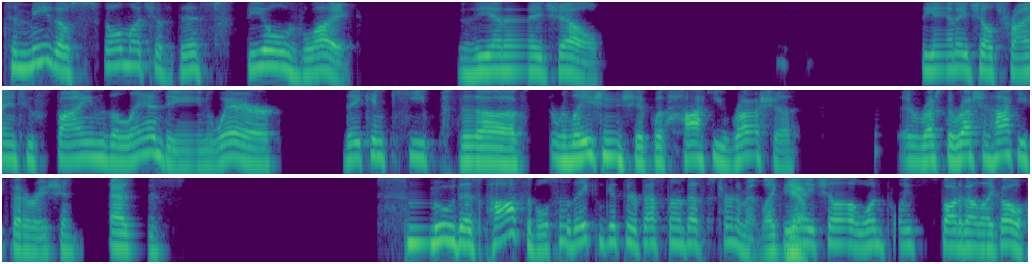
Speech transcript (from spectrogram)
to me though, so much of this feels like the NHL. The NHL trying to find the landing where they can keep the relationship with Hockey Russia, uh, the Russian Hockey Federation, as smooth as possible so they can get their best on best tournament. Like the. NHL at one point thought about like, oh,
